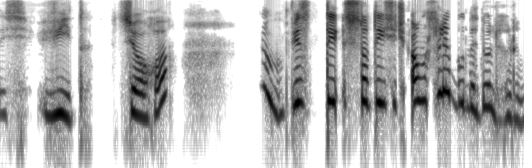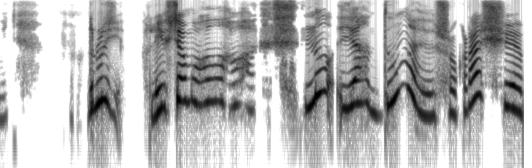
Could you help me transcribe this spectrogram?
відмовитись від цього, ну, від 100 тисяч, а хліб буде 0 гривень. Друзі, хліб всьому голова. Ну, я думаю, що краще.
